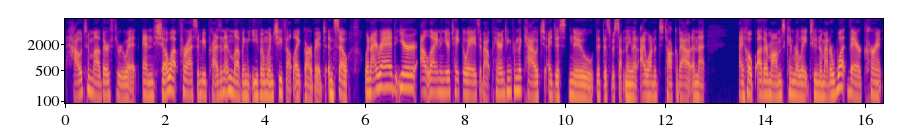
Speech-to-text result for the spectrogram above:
how to mother through it and show up for us and be present and loving even when she felt like garbage. And so when I read your outline and your takeaways about parenting from the couch, I just knew that this was something that I wanted to talk about and that I hope other moms can relate to no matter what their current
